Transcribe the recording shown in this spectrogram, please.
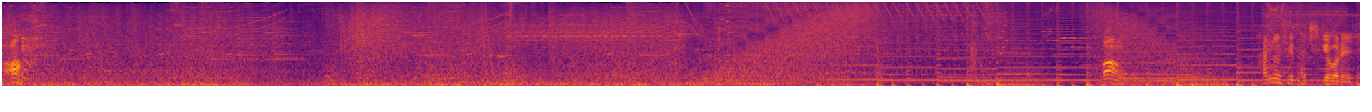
아. 빵! 한 놈씩 다 죽여버려야지.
